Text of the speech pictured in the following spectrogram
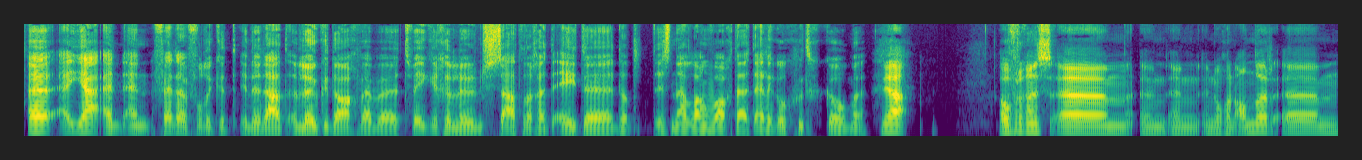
Eh, eh, ja, en, en verder vond ik het inderdaad een leuke dag. We hebben twee keer geluncht, zaterdag uit eten. Dat is na lang wachten uiteindelijk ook goed gekomen. Ja. Overigens, een, een, een- nog een ander, ehm,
